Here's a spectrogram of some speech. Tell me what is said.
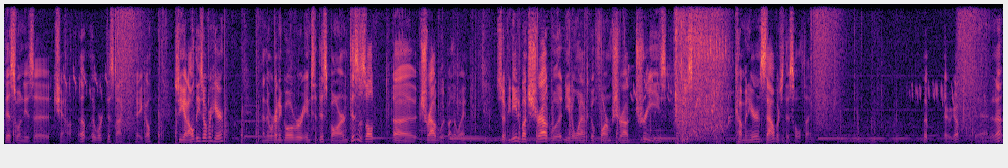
This one is a challenge. Oh, it worked this time. There you go. So you got all these over here. And then we're going to go over into this barn. This is all uh, shroud wood, by the way. So if you need a bunch of shroud wood and you don't want to have to go farm shroud trees, just come in here and salvage this whole thing. Oop, there we go. Da -da -da.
